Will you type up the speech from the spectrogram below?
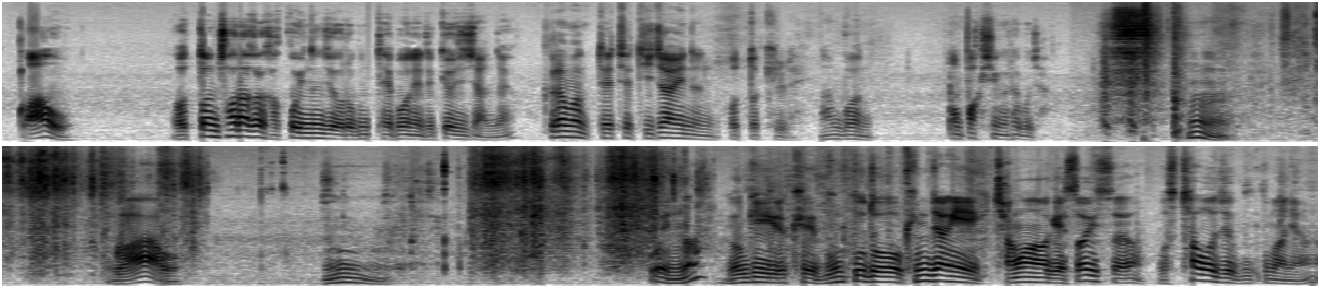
와우. 어떤 철학을 갖고 있는지 여러분 대번에 느껴지지 않나요? 그러면 대체 디자인은 어떻길래? 한번 unboxing을 해보자. 음. 와우. 음. 또 있나? 여기 이렇게 문구도 굉장히 장황하게 써 있어요. 뭐 스타워즈 문구 마냥.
